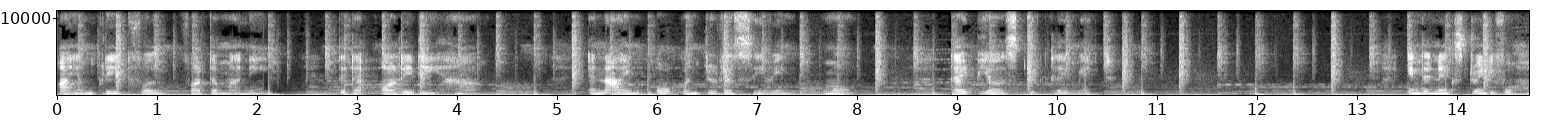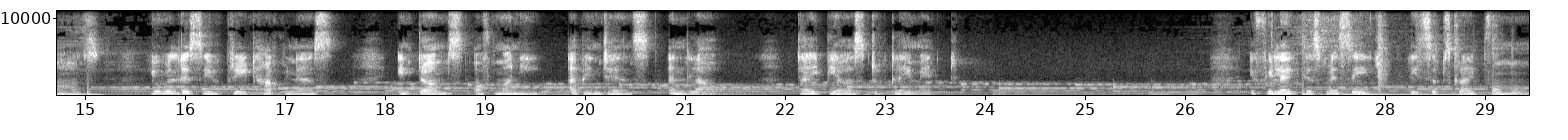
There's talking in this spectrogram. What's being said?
I am grateful for the money that I already have and I am open to receiving more. Type yes to claim it. In the next 24 hours, you will receive great happiness in terms of money, abundance, and love. Type yes to claim it. If you like this message, please subscribe for more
